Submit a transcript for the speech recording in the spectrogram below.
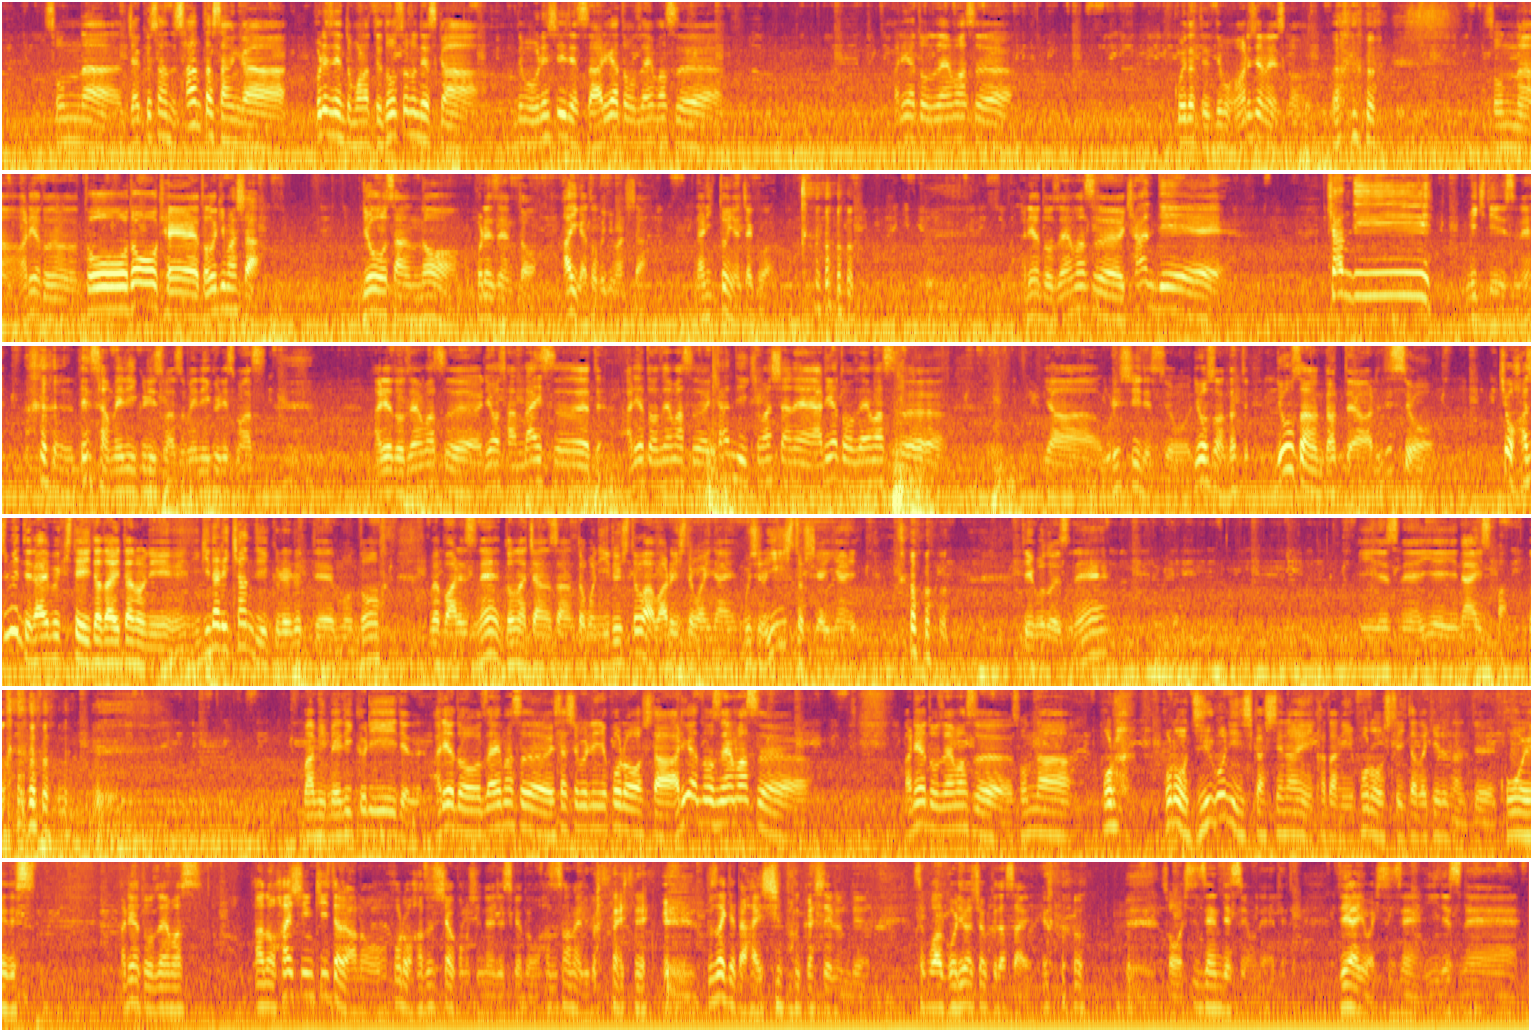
そんなジャックさんサンタさんがプレゼントもらってどうするんですか。でも嬉しいです。ありがとうございます。ありがとうございます。これだってでもあれじゃないですか。そんなありがとうございます。届け届きました。りょうさんのプレゼント愛が届きました。何言っとんやジャックは。ありがとうございます。キャンディー。キャンディー。ミキティですね。テンさんメリークリスマス。メリークリスマス。ありがとうございます。りょうさんナイスって。ありがとうございます。キャンディー来ましたね。ありがとうございます。やー、嬉しいですよ。りょうさん、だって、りょうさんだってあれですよ。今日初めてライブ来ていただいたのに、いきなりキャンディーくれるって、もうど、やっぱあれですね、ドナちゃんさんのとこにいる人は悪い人はいない。むしろいい人しかいない。っていうことですね。いいですね。いえいえ、ナイスパ。マミメリクリーって、ありがとうございます。久しぶりにフォローした。ありがとうございます。ありがとうございます。そんな、フォロー、フォロー15人しかしてない方にフォローしていただけるなんて光栄です。ありがとうございます。あの、配信聞いたら、あの、フォロー外しちゃうかもしれないですけど、外さないでくださいね。ふざけた配信ばっかしてるんで、そこはご了承ください。そう、必然ですよね。出会いは必然。いいですね。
